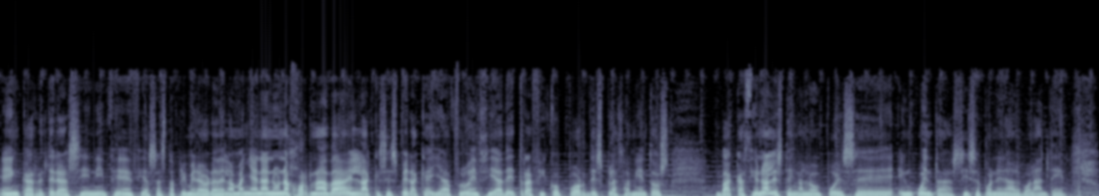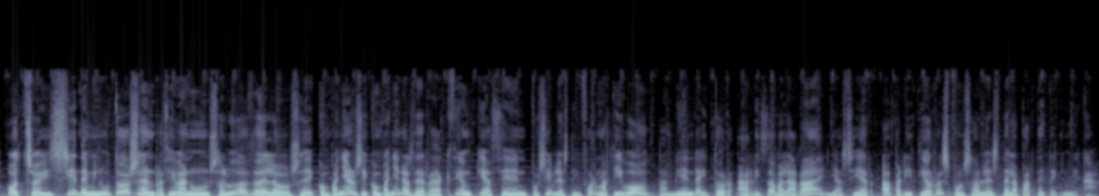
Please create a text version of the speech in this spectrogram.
en carreteras sin incidencias hasta primera hora de la mañana en una jornada en la que se espera que haya afluencia de tráfico por desplazamientos vacacionales. Ténganlo pues eh, en cuenta si se ponen al volante. 8 y 7 minutos. Reciban un saludo de los eh, compañeros y compañeras de reacción que hacen posible este informativo. También de Aitor Arrizabalaga y Asier Aparicio, responsables de la parte técnica.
